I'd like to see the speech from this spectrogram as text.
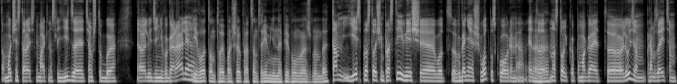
там очень стараюсь внимательно следить за тем, чтобы люди не выгорали. И вот он, твой большой процент времени на people management, да? Там есть просто очень простые вещи. Вот выгоняешь в отпуск вовремя. Это ага. настолько помогает э, людям. Прям за этим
